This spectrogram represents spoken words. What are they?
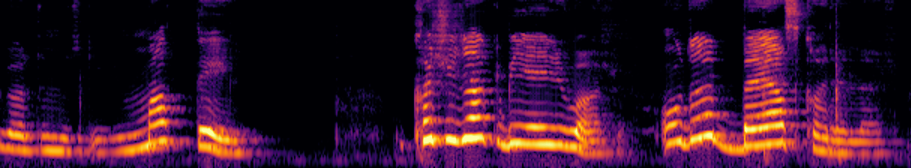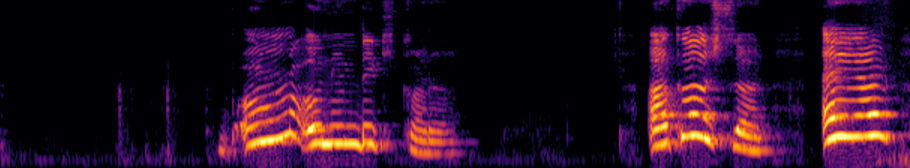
Gördüğünüz gibi mat değil. Kaçacak bir yeri var. O da beyaz kareler. Onun önündeki kare. Arkadaşlar eğer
